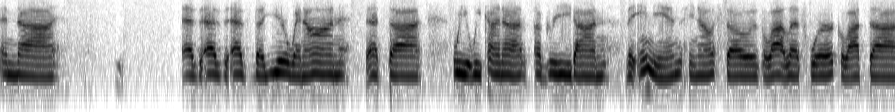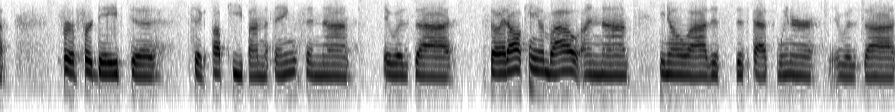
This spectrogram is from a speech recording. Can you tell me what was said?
and uh, as as as the year went on, that uh, we we kind of agreed on the Indians, you know. So it was a lot less work, a lot uh, for for Dave to to upkeep on the things, and uh, it was uh, so it all came about, and uh, you know uh, this this past winter, it was uh,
